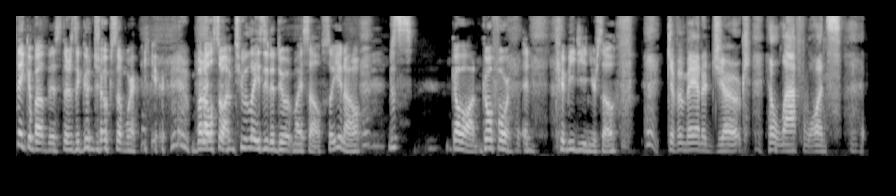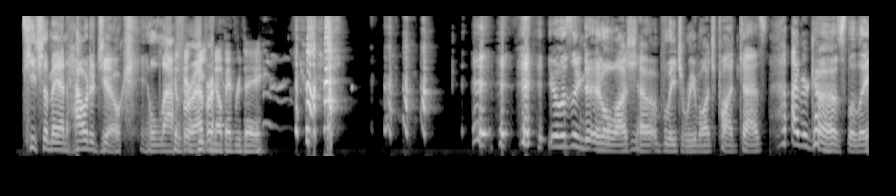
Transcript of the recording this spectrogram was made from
think about this. There's a good joke somewhere here. But also, I'm too lazy to do it myself. So, you know, just go on. Go forth and comedian yourself. Give a man a joke, he'll laugh once. Teach the man how to joke, he'll laugh He'll get forever. beaten up every day. You're listening to It'll Wash Out, Bleach Rewatch podcast. I'm your co-host, Lily.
